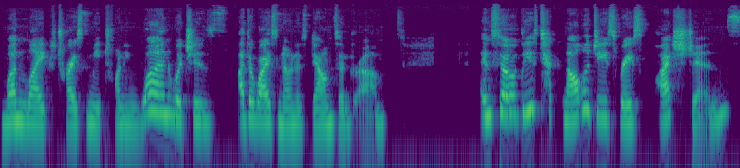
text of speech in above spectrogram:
one like trisomy 21, which is otherwise known as Down syndrome. And so these technologies raise questions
